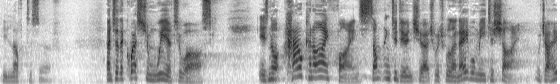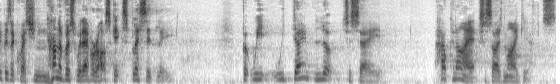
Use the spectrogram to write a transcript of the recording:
He loved to serve. And so the question we are to ask is not how can I find something to do in church which will enable me to shine, which I hope is a question none of us would ever ask explicitly. But we, we don't look to say, how can I exercise my gifts?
